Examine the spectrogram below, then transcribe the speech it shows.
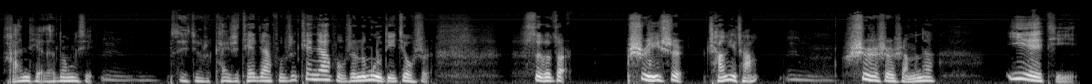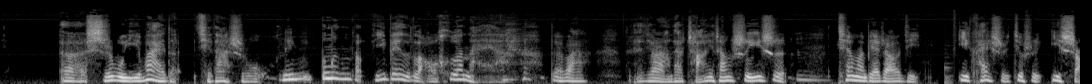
含铁的东西。嗯所以就是开始添加辅食。添加辅食的目的就是四个字儿：试一试，尝一尝。嗯，试试什么呢？液体。呃，食物以外的其他食物，你不能一辈子老喝奶呀，对吧？要让他尝一尝，试一试。嗯，千万别着急，一开始就是一勺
